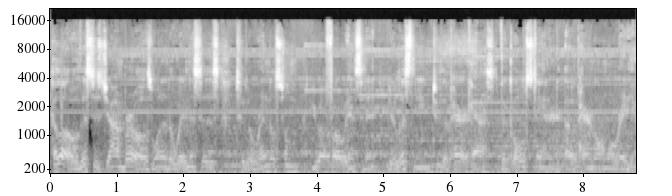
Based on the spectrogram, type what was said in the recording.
Hello, this is John Burroughs, one of the witnesses to the Rendlesham UFO incident. You're listening to the Paracast, the gold standard of paranormal radio.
